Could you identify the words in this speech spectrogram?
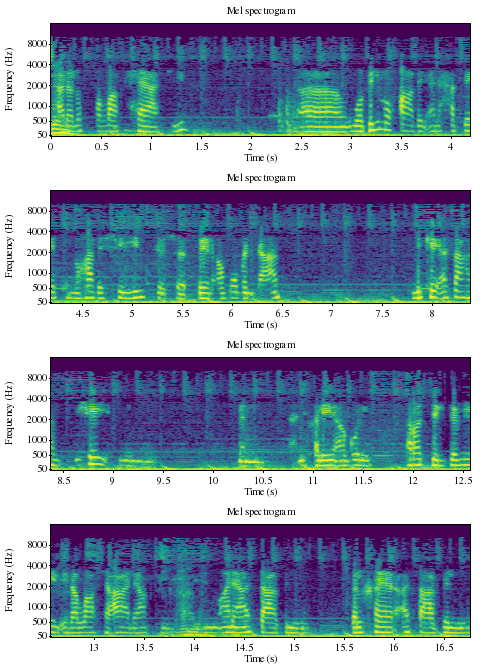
جميل. على لطف الله في حياتي آه وبالمقابل أنا حبيت إنه هذا الشيء ينتشر بين عموم الناس لكي أساهم بشيء من من يعني خليني أقول رد الجميل إلى الله تعالى. إنه أنا أسعى بالخير أسعى بال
